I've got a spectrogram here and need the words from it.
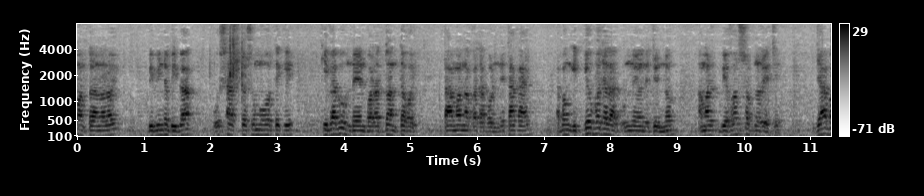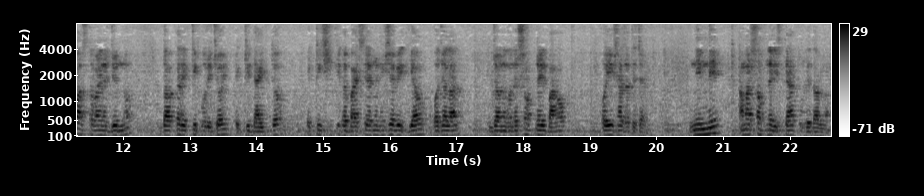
মন্ত্রণালয়, বিভিন্ন বিভাগ ও স্বাস্থ্যসমূহ থেকে কীভাবে উন্নয়ন বরাদ্দ আনতে হয়, তা আমার নকটাপণ্যে থাকায় এবং ইজ্ঞ উপজেলার উন্নয়নের জন্য আমার বৃহৎ স্বপ্ন রয়েছে। যা বাস্তবায়নের জন্য দরকার একটি পরিচয়, একটি দায়িত্ব একটি শিক্ষিত ভাইস চেয়ারম্যান হিসেবে ইজ্ঞাও উপজেলার জনগণের স্বপ্নের বাহক হয়ে সাজাতে চাই নিম্নে আমার স্বপ্নের ইস্তেহার তুলে ধরলাম।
